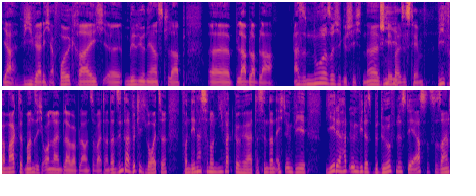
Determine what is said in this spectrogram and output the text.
ja, wie werde ich erfolgreich, äh, Millionärsclub, äh, bla bla bla. Also nur solche Geschichten, ne? Wie, Schneeballsystem. Wie vermarktet man sich online, bla bla bla und so weiter. Und dann sind da wirklich Leute, von denen hast du noch nie was gehört. Das sind dann echt irgendwie, jeder hat irgendwie das Bedürfnis, der Erste zu sein,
